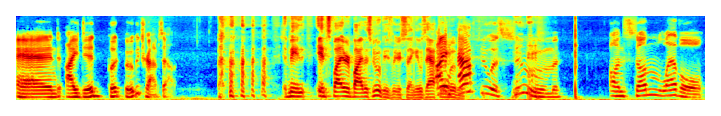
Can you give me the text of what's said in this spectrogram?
and I did put booby traps out. I mean, inspired by this movie is what you're saying. It was after I the movie. I have to assume, on some level,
